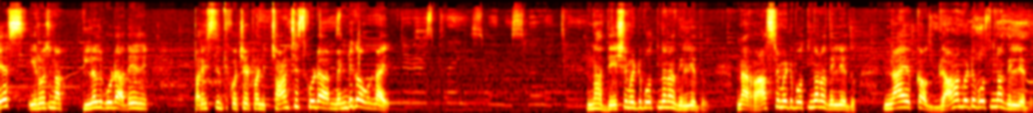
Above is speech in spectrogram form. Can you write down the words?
ఎస్ ఈరోజు నా పిల్లలు కూడా అదే పరిస్థితికి వచ్చేటువంటి ఛాన్సెస్ కూడా మెండుగా ఉన్నాయి. నా దేశం ఎటుపోతుందో నాకు తెలియదు. నా రాష్ట్రం ఎటుపోతుందో నాకు తెలియదు. నా యొక్క గ్రామం ఎటుపోతుందో నాకు తెలియదు.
